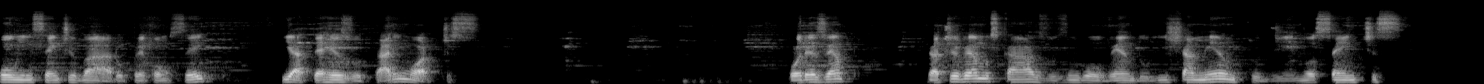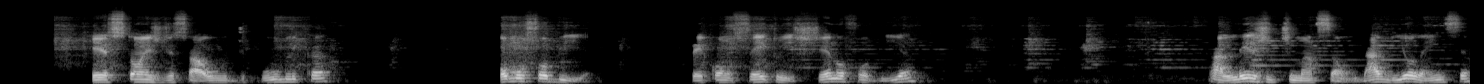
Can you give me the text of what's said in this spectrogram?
ou incentivar o preconceito e até resultar em mortes. Por exemplo, já tivemos casos envolvendo lixamento de inocentes, questões de saúde pública, homofobia, preconceito e xenofobia, a legitimação da violência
